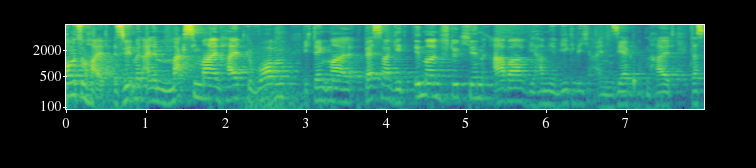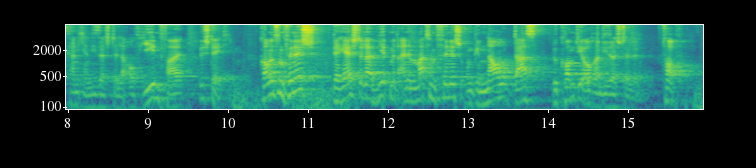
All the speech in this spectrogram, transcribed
Kommen wir zum Halt. Es wird mit einem maximalen Halt geworben. Ich denke mal, besser geht immer ein Stückchen, aber wir haben hier wirklich einen sehr guten Halt. Das kann ich an dieser Stelle auf jeden Fall bestätigen. Kommen wir zum Finish. Der Hersteller wird mit einem mattem Finish und genau das bekommt ihr auch an dieser Stelle. Top.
